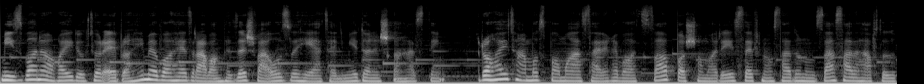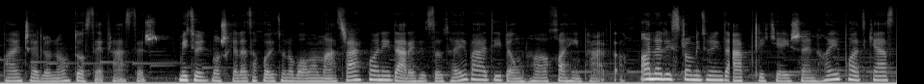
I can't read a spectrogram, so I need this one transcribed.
میزبان آقای دکتر ابراهیم واحد روانپزشک و عضو هیئت علمی دانشگاه هستیم. راه های تماس با ما از طریق واتساپ با شماره 0919 175 49 20 هستش. می‌تونید مشکلات خودتون رو با ما مطرح کنید. در اپیزودهای بعدی به اونها خواهیم پرداخت. آنالیست رو می‌تونید در اپلیکیشن های پادکست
